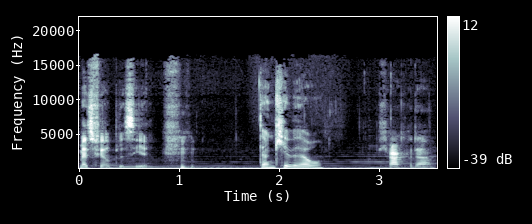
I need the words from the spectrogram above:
Met veel plezier. Dank je wel. Graag gedaan.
